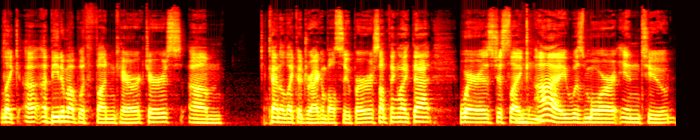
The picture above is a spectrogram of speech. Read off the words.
like a, a beat 'em up with fun characters. Um, kind of like a Dragon Ball Super or something like that. Whereas just like I was more into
